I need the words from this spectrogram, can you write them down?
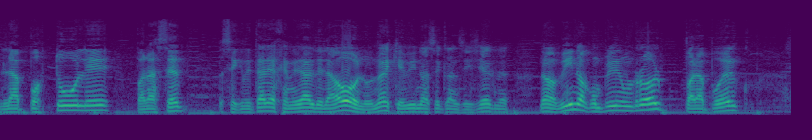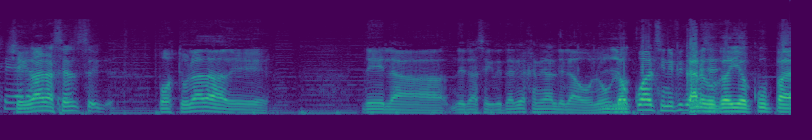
la postule para ser secretaria general de la ONU no es que vino a ser canciller no vino a cumplir un rol para poder Llegar llegar, a ser se- postulada de de la de la secretaría general de la ONU lo, Lo- cual significa Cargo que que hoy ocupa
